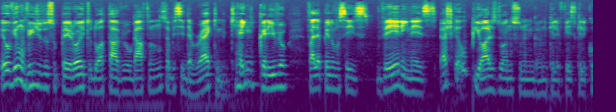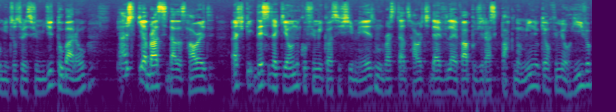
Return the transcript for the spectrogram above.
Eu vi um vídeo do Super 8 do Otávio Gá falando sobre esse The Wrecking, que é incrível, vale a pena vocês verem nesse. Eu acho que é o piores do ano, se não me engano, que ele fez, que ele comentou sobre esse filme de Tubarão. Eu acho que Abraço Dallas Howard Acho que desses aqui é o único filme que eu assisti mesmo. Bryce Dallas Howard deve levar pro Jurassic Park Domínio, que é um filme horrível.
